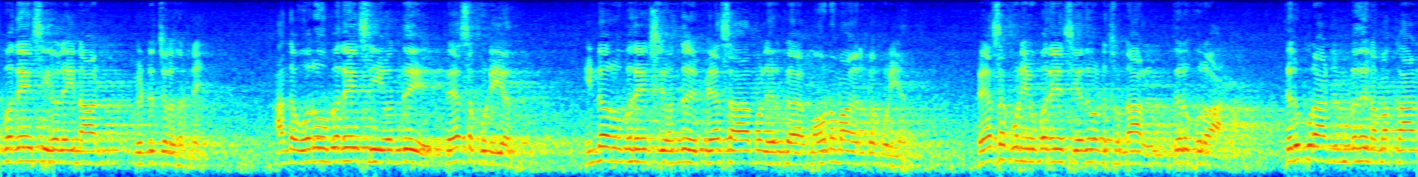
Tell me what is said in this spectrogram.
உபதேசிகளை நான் விட்டு சொல்கின்றேன் அந்த ஒரு உபதேசி வந்து பேசக்கூடியது. இன்னொரு உபதேசி வந்து பேசாமல் இருக்க மௌனமாக இருக்கக்கூடியது. பேசக்கூடிய உபதேசி எது என்று சொன்னால் திருக்குறான் திருக்குறான் என்பது நமக்கான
